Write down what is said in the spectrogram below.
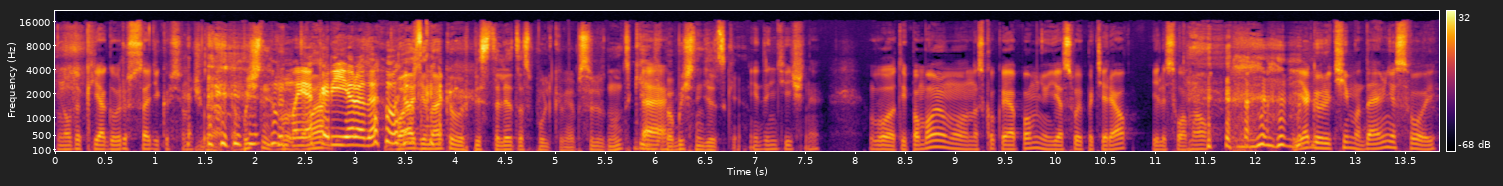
Ну так я говорю, с садика все началось. Обычно Моя два- карьера, да? Два одинаковых пистолета с пульками, абсолютно. Ну, такие, Да. типа, обычные детские. Идентичные. Вот, и, по-моему, насколько я помню, я свой потерял или сломал. Я говорю, Тима, дай мне свой.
